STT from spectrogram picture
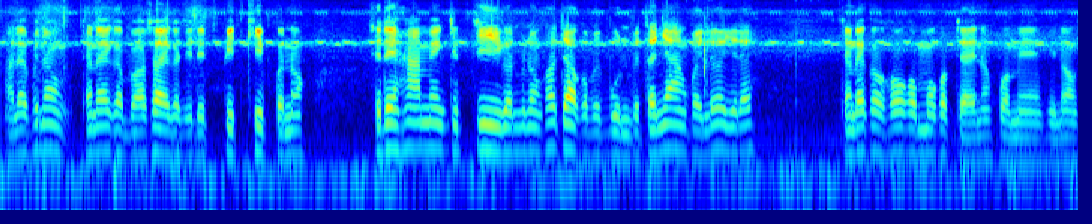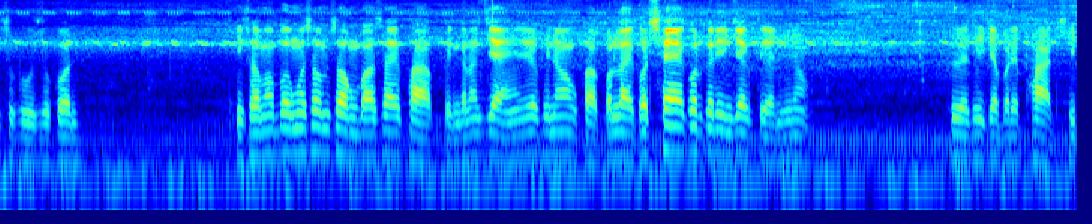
เอาละพี่น้องจังได๋ก็บ่ใส่ก็สิได้ปิดคลิปก่อนเนาะสิได้ห้ามแมงจุดจีก่อนพี่น้องเขาเจ้าก็ไปบุญไปตะย่างไปเลยอยู่ได้จังได๋ก็ขอขอบคุณขอบใจเนาะพ่อแม่พี่น้องสุขทุกคนที่เข้ามาเบิ่งมาชมส่องบ่าวไส้ฝากเป็นกำลังใจให้เด้อพี่น้องฝากกดไลค์กดแชร์กดกระดิ่งแจ้งเตือนพี่น้อง เพื่อที่จะบ่ได้พลาดคลิป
